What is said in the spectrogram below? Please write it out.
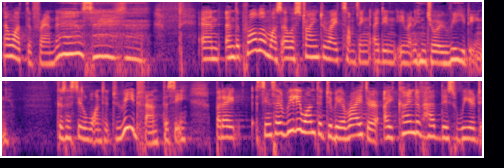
and what the friend answers. And and the problem was I was trying to write something I didn't even enjoy reading because I still wanted to read fantasy. But I, since I really wanted to be a writer, I kind of had this weird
